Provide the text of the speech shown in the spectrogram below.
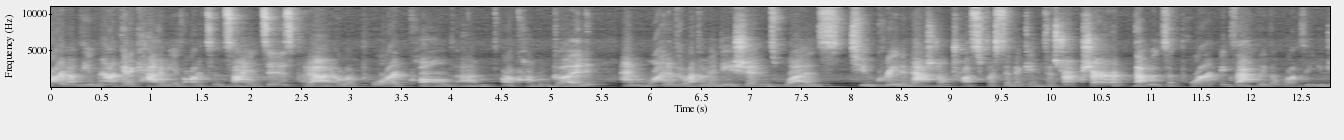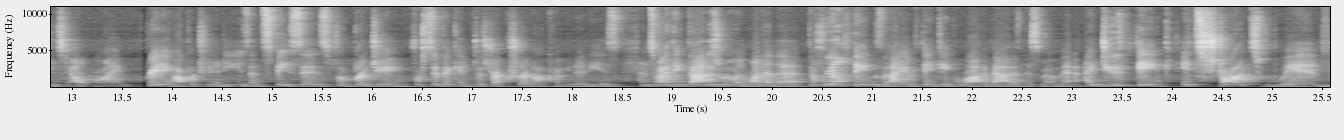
part of the American Academy of Arts and Sciences put out a report called um, Our Common Good, and one of the recommendations was to create a national trust for civic infrastructure that would support exactly the work that you just outlined, creating opportunities and spaces for bridging for civic infrastructure in our communities. And so I think that is really one of the, the real things that I am thinking a lot about in this moment. I do think it starts with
